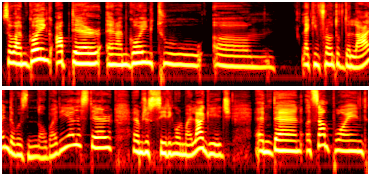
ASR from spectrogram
So I'm going up there and I'm going to um, like in front of the line. There was nobody else there, and I'm just sitting on my luggage. And then at some point,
